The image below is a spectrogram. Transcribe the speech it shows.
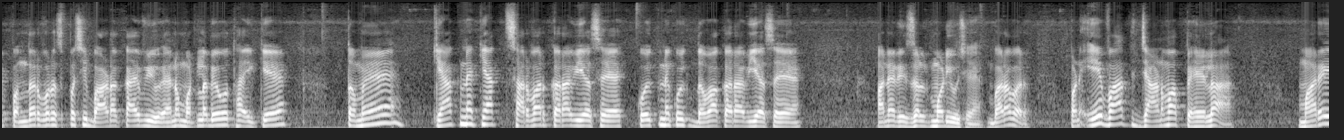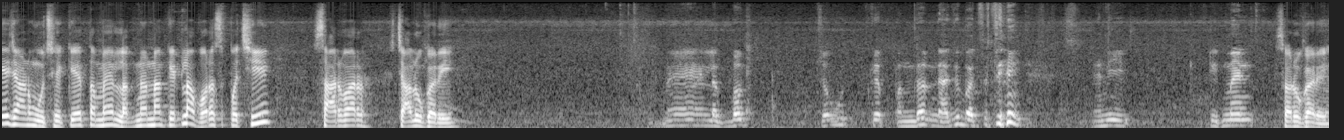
પંદર વર્ષ પછી બાળક આવ્યું એનો મતલબ એવો થાય કે તમે ક્યાંક ને ક્યાંક સારવાર કરાવી હશે કોઈક ને કોઈક દવા કરાવી હશે અને રિઝલ્ટ મળ્યું છે. બરાબર? પણ એ વાત જાણવા પહેલાં મારે એ જાણવું છે કે તમે લગ્નના કેટલા વર્ષ પછી સારવાર ચાલુ કરી? મેં લગભગ ચૌદ કે પંદર આજુબાજુથી એની ટ્રીટમેન્ટ શરૂ કરી.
